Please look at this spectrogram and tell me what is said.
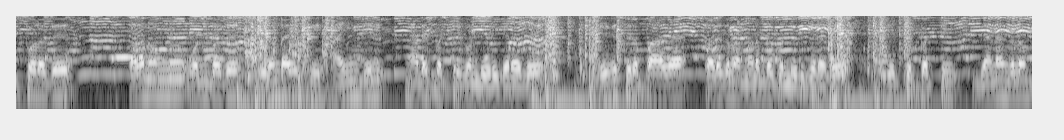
இப்பொழுது பதினொன்று ஒன்பது இரண்டாயிரத்தி ஐந்தில் நடைபெற்று கொண்டிருக்கிறது. வெகு சிறப்பாக படுகளம் நடந்து கொண்டிருக்கிறது. எட்டுப்பட்டி ஜனங்களும்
